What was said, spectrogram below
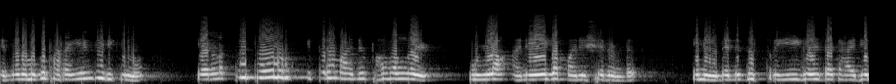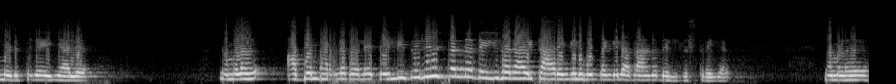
എന്ന് നമുക്ക് പറയേണ്ടിയിരിക്കുന്നു. കേരളത്തിൽ പോലും ഇത്തരം അനുഭവങ്ങൾ ഉള്ള അനേകം മനുഷ്യരുണ്ട്. ഇനി ദലിത് സ്ത്രീകളുടെ കാര്യം എടുത്തു കഴിഞ്ഞാൽ? നമ്മൾ ആദ്യം പറഞ്ഞ പോലെ ദലിതരിൽ തന്നെ ദലിതരായിട്ട് ആരെങ്കിലും ഉണ്ടെങ്കിൽ അതാണ് ദലിത് സ്ത്രീകൾ. നമ്മൾ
